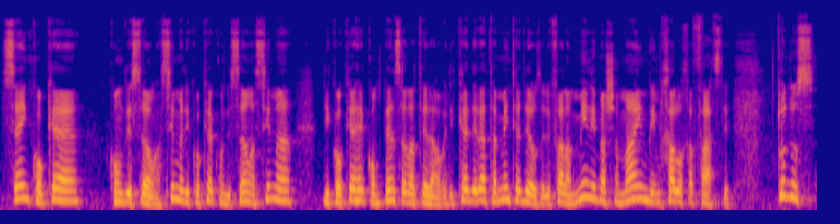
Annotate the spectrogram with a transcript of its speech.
sem qualquer condição, acima de qualquer condição, acima de qualquer recompensa lateral. Ele quer diretamente a Deus. Ele fala: "Mini chafasti". Todos,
